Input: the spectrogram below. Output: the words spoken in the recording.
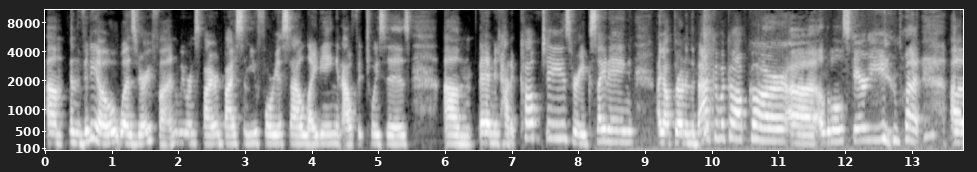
um, and the video was very fun. We were inspired by some euphoria style lighting and outfit choices. Um, and it had a cop chase, very exciting. I got thrown in the back of a cop car, uh, a little scary, but um,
